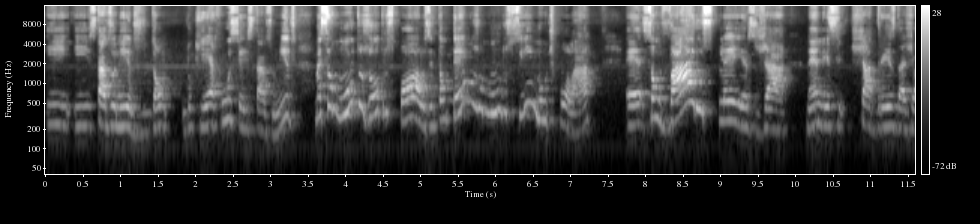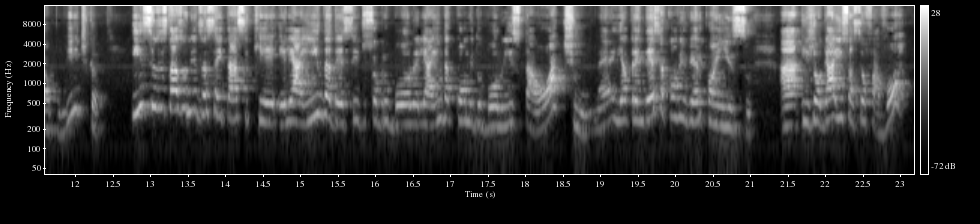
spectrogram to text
e, e, Estados Unidos, então, do que é Rússia e Estados Unidos, mas são muitos outros polos. Então, temos um mundo, sim, multipolar, é, são vários players já né, nesse xadrez da geopolítica. E se os Estados Unidos aceitasse que ele ainda decide sobre o bolo, ele ainda come do bolo, e isso está ótimo, né? E aprendesse a conviver com isso a, e jogar isso a seu favor,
